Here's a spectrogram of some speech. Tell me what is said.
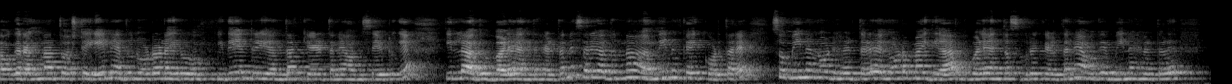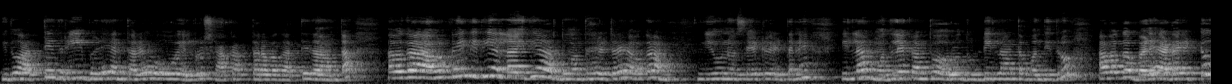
ಅವಾಗ ರಂಗನಾಥ್ ಅಷ್ಟೇ, ಏನೇ ಅದು ನೋಡೋಣ, ಇರು, ಇದೇನ್ರಿ? ಅಂತ ಕೇಳ್ತಾನೆ ಅವ್ನ ಸೇಟುಗೆ ಇಲ್ಲ, ಅದು ಬಳೆ ಅಂತ ಹೇಳ್ತಾನೆ. ಸರಿ, ಅದನ್ನ ಮೀನ ಕೈ ಕೊಡ್ತಾರೆ. ಸೊ ಮೀನ ನೋಡಿ ಹೇಳ್ತಾಳೆ, ನೋಡಮ್ಮ, ಇದು ಯಾರ್ದು ಬಳೆ? ಅಂತ ಸೂರ್ಯ ಕೇಳ್ತಾನೆ. ಅವಾಗ ಮೀನ ಹೇಳ್ತಾಳೆ, ಇದು ಅತ್ತೆದ್ರಿ ಬಳೆ? ಅಂತಾರೆ. ಓ ಎಲ್ಲರೂ ಶಾಕ್ ಆಗ್ತಾರೆ, ಅವಾಗ ಅತ್ತೆದ? ಅಂತ. ಅವಾಗ, ಅವ್ರ ಕೈಲಿ ಇದೆಯಲ್ಲ, ಇದ್ಯಾರ್ದು? ಅಂತ ಹೇಳ್ತಾರೆ. ಅವಾಗ ಇವನು ಸೇಟು ಹೇಳ್ತಾನೆ, ಇಲ್ಲ, ಮೊದಲೇ ಕಂತು ಅವರು ದುಡ್ಡಿಲ್ಲ ಅಂತ ಬಂದಿದ್ರು. ಅವಾಗ ಬಳೆ ಅಡ ಇಟ್ಟು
